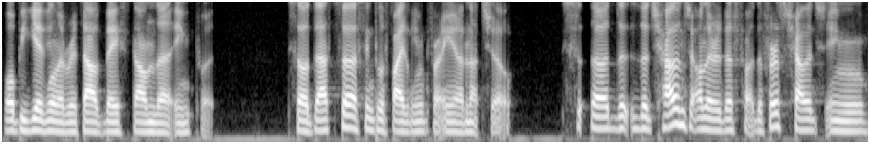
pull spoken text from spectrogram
will be giving the result based on the input. So that's a simplified infra in a nutshell. So, uh, the the challenge under this part, the first challenge in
